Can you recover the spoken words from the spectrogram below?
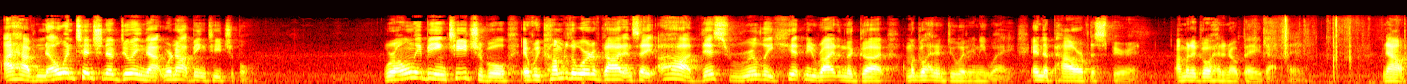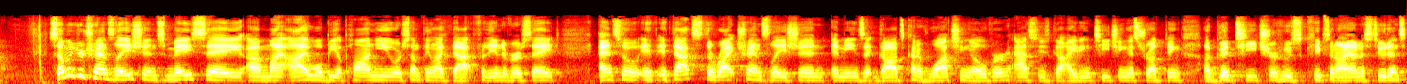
I have no intention of doing that, we're not being teachable. We're only being teachable if we come to the Word of God and say, ah, this really hit me right in the gut. I'm going to go ahead and do it anyway in the power of the Spirit. I'm going to go ahead and obey that thing. Now, some of your translations may say, uh, My eye will be upon you, or something like that for the end of verse 8. And so, if, if that's the right translation, it means that God's kind of watching over as He's guiding, teaching, instructing, a good teacher who keeps an eye on his students.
